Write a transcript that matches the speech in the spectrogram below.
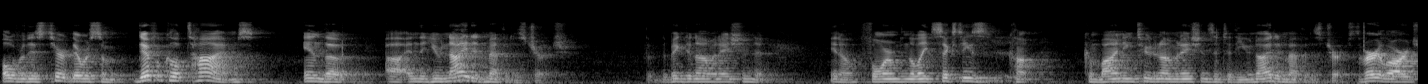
over this church there were some difficult times in the uh, in the United Methodist Church, the, the, big denomination that you know formed in the late 60s. Com- combining two denominations into the United Methodist Church. It's a very large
